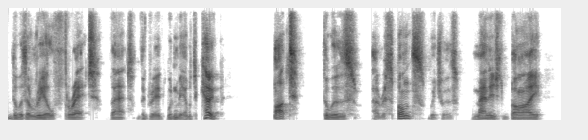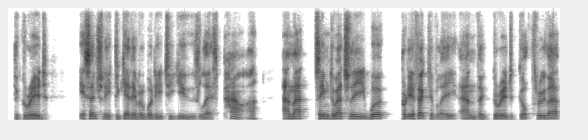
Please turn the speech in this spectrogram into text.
there was a real threat that the grid wouldn't be able to cope. But there was a response which was managed by the grid essentially to get everybody to use less power. And that seemed to actually work pretty effectively. And the grid got through that,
